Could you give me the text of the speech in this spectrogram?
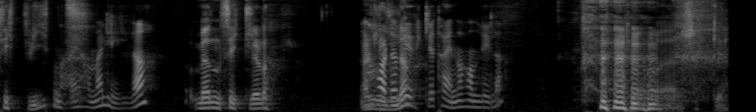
kritthvit. Nei, han er lilla. Men sikler, da. Er han har du virkelig tegna han lilla? Sjekke.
